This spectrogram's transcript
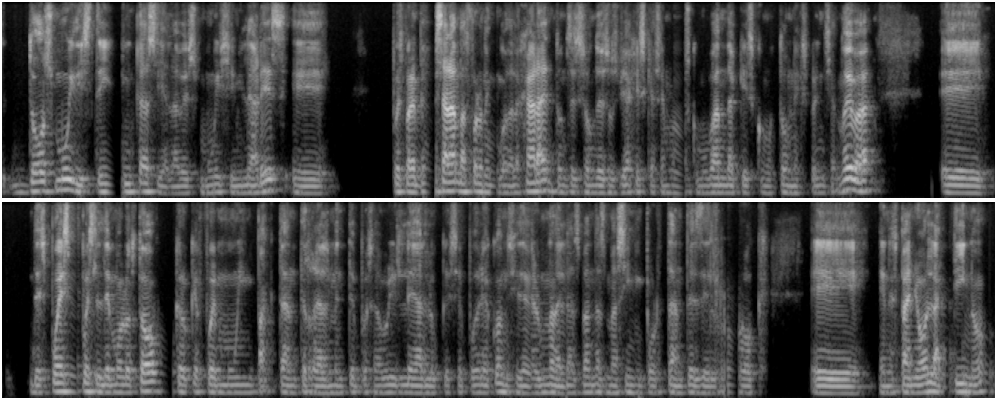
dos muy distintas y a la vez muy similares. Eh, pues para empezar, ambas fueron en Guadalajara, entonces son de esos viajes que hacemos como banda, que es como toda una experiencia nueva. Eh, Después, pues el de Molotov creo que fue muy impactante realmente, pues abrirle a lo que se podría considerar una de las bandas más importantes del rock eh, en español, latino.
